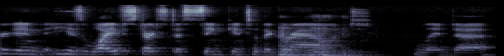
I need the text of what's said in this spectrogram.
friggin' his wife starts to sink into the ground. Linda.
